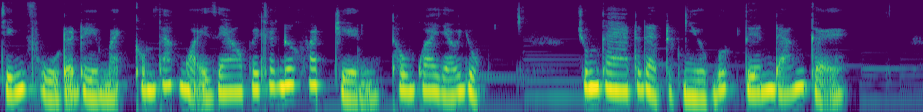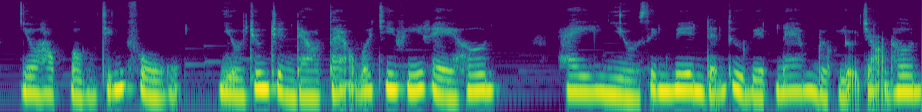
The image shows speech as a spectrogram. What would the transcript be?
chính phủ đã đẩy mạnh công tác ngoại giao với các nước phát triển thông qua giáo dục. Chúng ta đã đạt được nhiều bước tiến đáng kể. Nhiều học bổng chính phủ, nhiều chương trình đào tạo với chi phí rẻ hơn, hay nhiều sinh viên đến từ Việt Nam được lựa chọn hơn.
